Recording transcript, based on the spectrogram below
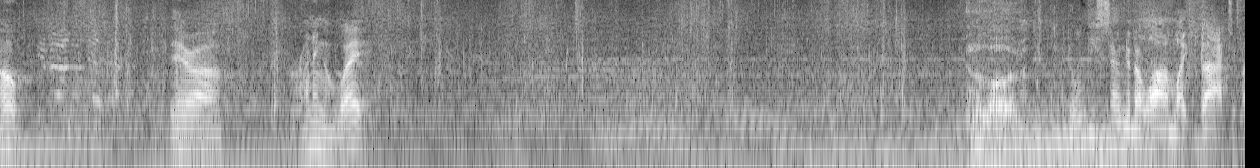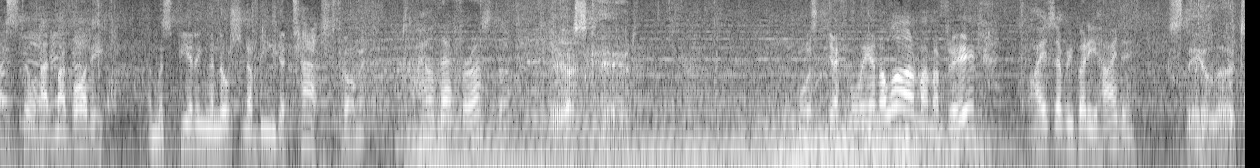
Oh. They're, uh, running away. Sound an alarm like that if I still had my body, and was fearing the notion of being detached from it. Wild that for us, though. They are scared. Most definitely an alarm, I'm afraid. Why is everybody hiding? Stay alert.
